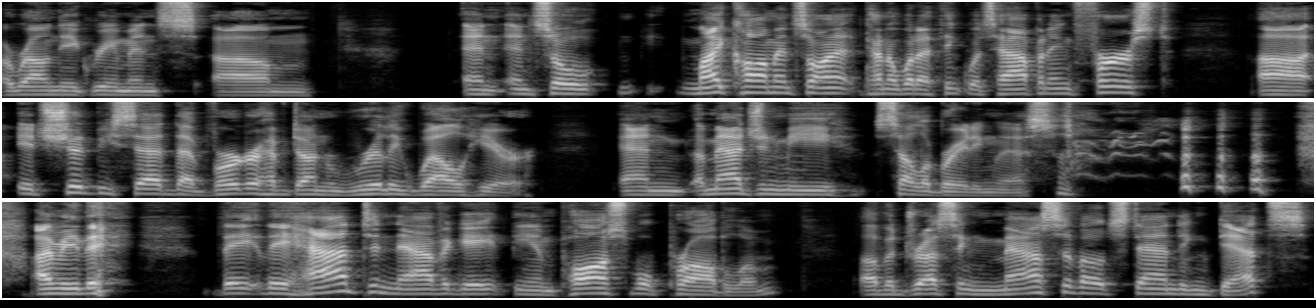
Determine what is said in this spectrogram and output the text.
around the agreements. Um, and and so my comments on it, kind of what I think what's happening. First, uh, it should be said that Werder have done really well here, and imagine me celebrating this. I mean, they they they had to navigate the impossible problem of addressing massive outstanding debts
